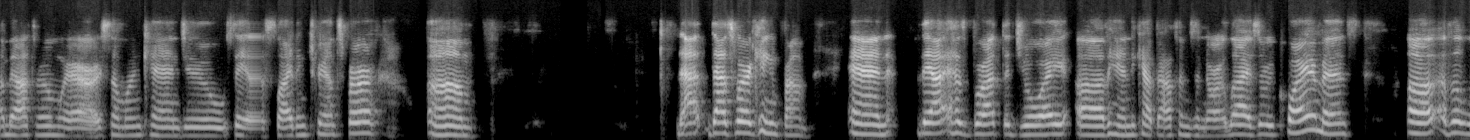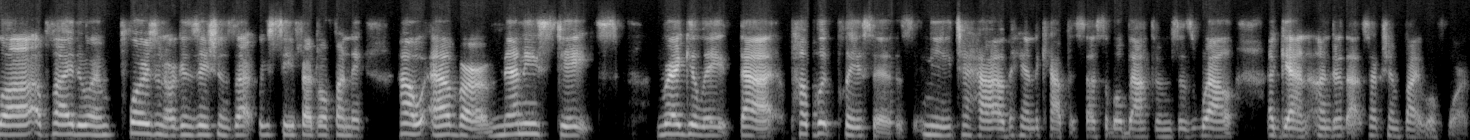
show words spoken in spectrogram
a bathroom where someone can do, say, a sliding transfer. Um, that that's where it came from. And that has brought the joy of handicap bathrooms into our lives. The requirements uh, of the law apply to employers and organizations that receive federal funding. However, many states regulate that public places need to have handicap accessible bathrooms as well, again, under that section 504.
